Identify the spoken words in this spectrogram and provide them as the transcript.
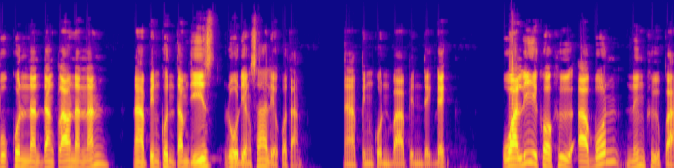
บุคคลนั้นดังกล่าวนั้นนั้นนะเป็นคนตำยีสโรเดียงซาเหลียวก็ตามนะเป็นคนบาเป็นเด็กๆวาลีก็คืออาบนหนึ่งคือปะ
